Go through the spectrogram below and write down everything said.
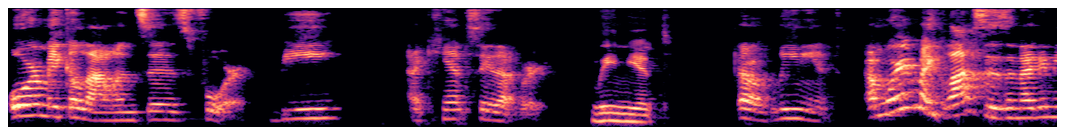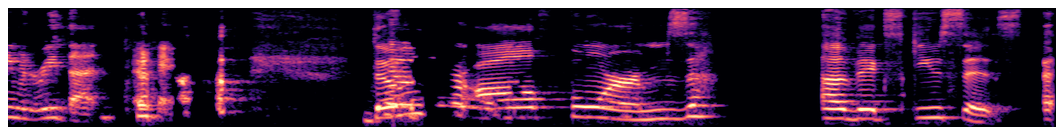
or make allowances for. Be, I can't say that word. Lenient. Oh, lenient. I'm wearing my glasses and I didn't even read that. Okay. Those are all forms of excuses. Uh,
